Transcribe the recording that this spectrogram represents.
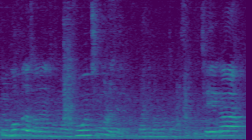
그리고 무엇보다 저는 정말 좋은 친구를 많이 만났던 것 같아요. 제가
